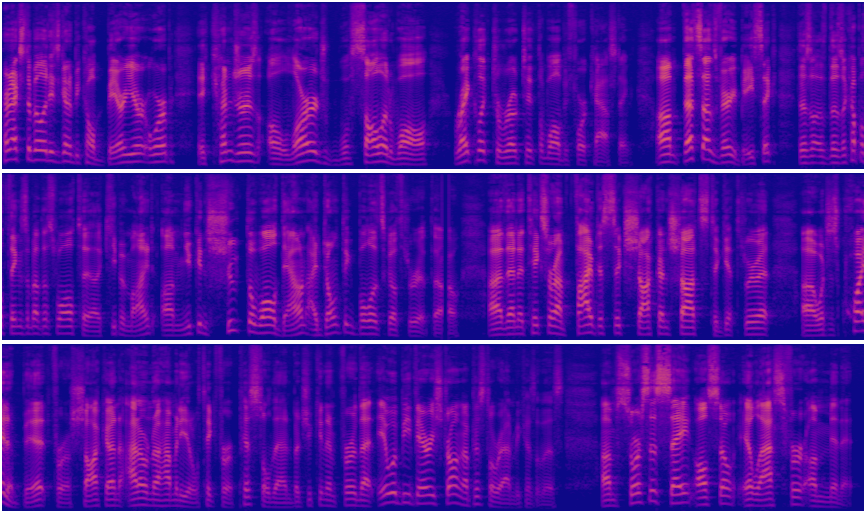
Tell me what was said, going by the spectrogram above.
Her next ability is going to be called Barrier Orb. It conjures a large solid wall. Right click to rotate the wall before casting. Um, that sounds very basic. There's a, there's a couple things about this wall to uh, keep in mind. Um, you can shoot the wall down. I don't think bullets go through it though. Uh, then it takes around five to six shotgun shots to get through it, uh, which is quite a bit for a shotgun. I don't know how many it'll take for a pistol then, but you can infer that it would be very strong on pistol round because of this. Um, sources say also it lasts for a minute.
